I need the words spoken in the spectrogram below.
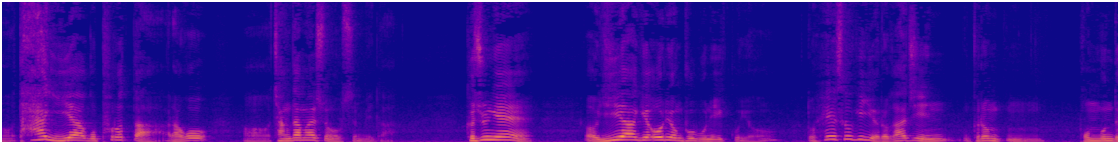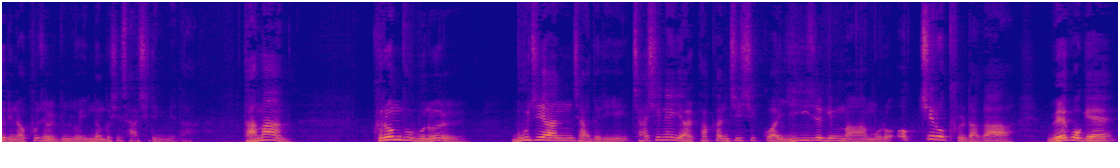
어, 다 이해하고 풀었다라고 어, 장담할 수는 없습니다. 그 중에 어, 이해하기 어려운 부분이 있고요. 또 해석이 여러 가지인 그런 음, 본문들이나 구절들도 있는 것이 사실입니다. 다만 그런 부분을 무지한 자들이 자신의 얄팍한 지식과 이기적인 마음으로 억지로 풀다가 왜곡에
